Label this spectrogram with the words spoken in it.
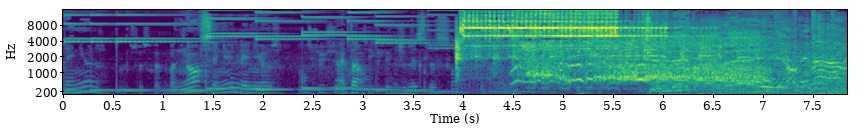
les news Ce serait pas Non, c'est nul les news. Si, c'est Attends, pratique, les je baisse le son. marre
